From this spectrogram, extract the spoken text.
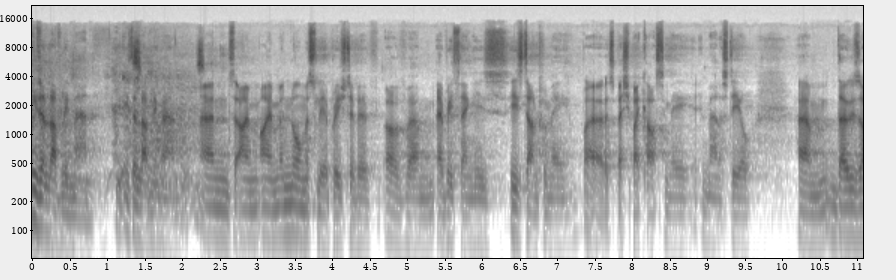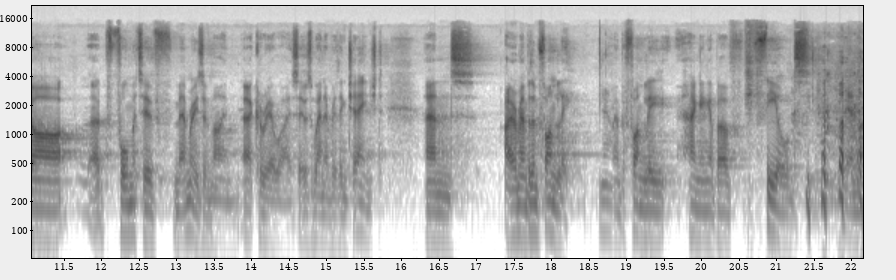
He's a lovely man. He's a lovely man, and I'm, I'm enormously appreciative of, um, everything he's, he's done for me, especially by casting me in Man of Steel. Um, those are uh, formative memories of mine, uh, career-wise. It was when everything changed, and I remember them fondly. Yeah. I remember fondly hanging above fields. in,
